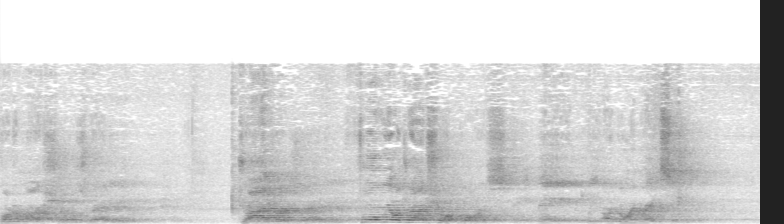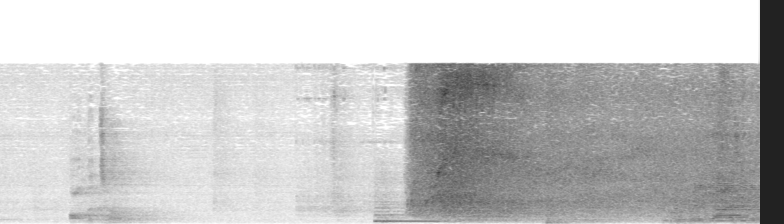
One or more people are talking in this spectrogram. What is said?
Quarter marshals ready. Drivers ready. Four-wheel drive short course. Amen. We are going racing on the can bring guys in the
